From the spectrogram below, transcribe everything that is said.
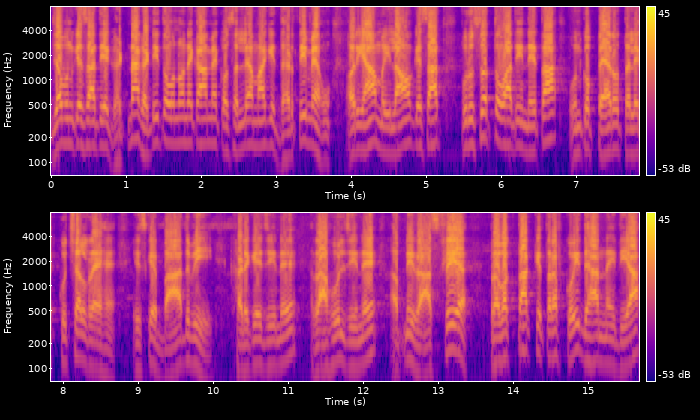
जब उनके साथ ये घटना घटी तो उन्होंने कहा, मैं कौशल्या माँ की धरती में हूँ और यहाँ महिलाओं के साथ पुरुषत्ववादी नेता, उनको पैरों तले कुचल रहे हैं। इसके बाद भी खड़गे जी ने, राहुल जी ने अपनी राष्ट्रीय प्रवक्ता की तरफ़ कोई ध्यान नहीं दिया।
